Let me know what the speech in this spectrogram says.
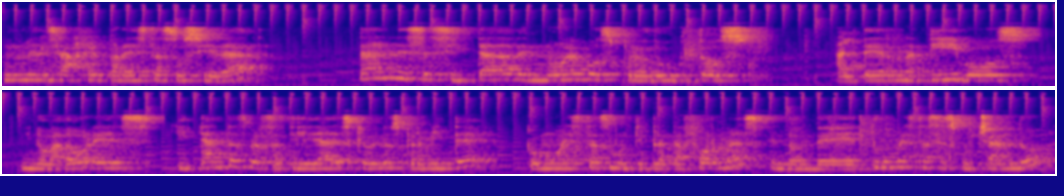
un mensaje para esta sociedad tan necesitada de nuevos productos alternativos, innovadores y tantas versatilidades que hoy nos permite como estas multiplataformas en donde tú me estás escuchando,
